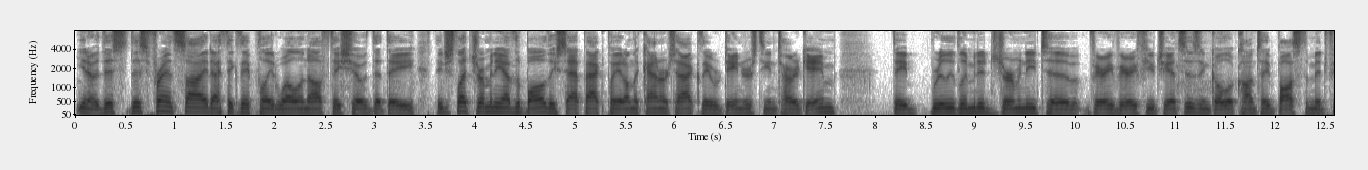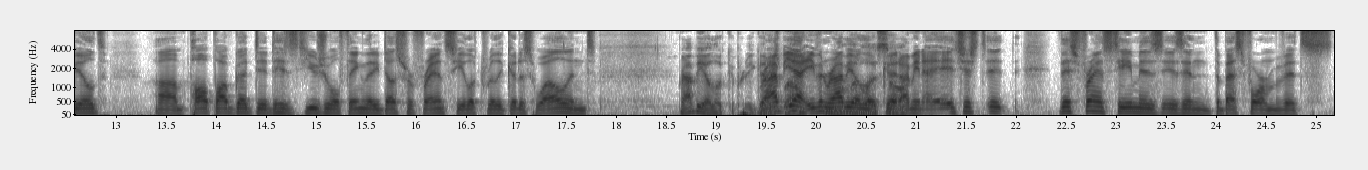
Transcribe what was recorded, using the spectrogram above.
you know, this this France side, I think they played well enough. They showed that they they just let Germany have the ball. They sat back, played on the counter attack. They were dangerous the entire game. They really limited Germany to very very few chances, and Golo Kanté bossed the midfield. Um, Paul Pogba did his usual thing that he does for France. He looked really good as well, and Rabiot looked pretty good. Rab- well, yeah, even Rabiot looked good. I mean, it's just it. This France team is is in the best form of its,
